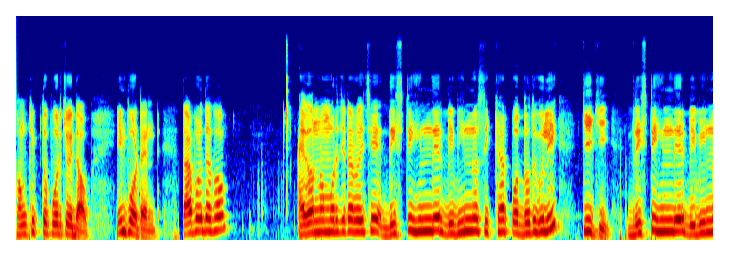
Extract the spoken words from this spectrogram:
সংক্ষিপ্ত পরিচয় দাও ইম্পর্ট্যান্ট তারপর দেখো, এগারো নম্বর যেটা রয়েছে, দৃষ্টিহীনদের বিভিন্ন শিক্ষার পদ্ধতিগুলি কি কি? দৃষ্টিহীনদের বিভিন্ন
